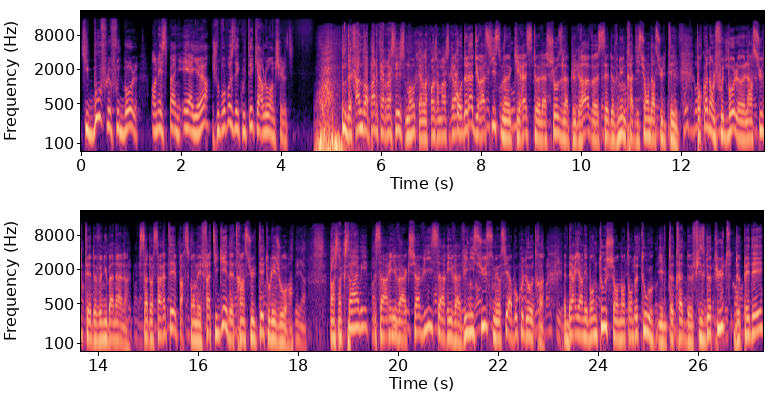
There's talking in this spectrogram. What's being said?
qui bouffe le football en Espagne et ailleurs. Je vous propose d'écouter Carlo Ancelotti. Au-delà du racisme, qui reste la chose la plus grave, c'est devenu une tradition d'insulter. Pourquoi dans le football, l'insulte est devenue banale? Ça doit s'arrêter parce qu'on est fatigué d'être insulté tous les jours. Ça arrive à Xavi, ça arrive à Vinicius, mais aussi à beaucoup d'autres. Derrière les bandes touches, on entend de tout. Ils te traitent de fils de pute, de PD,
